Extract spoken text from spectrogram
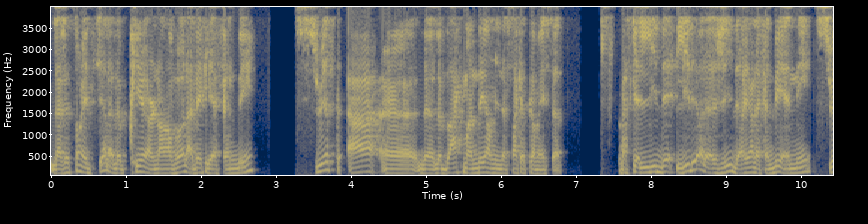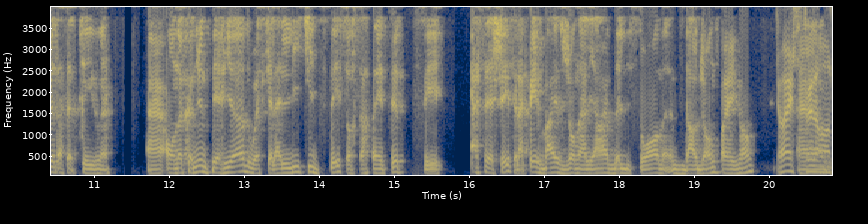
la gestion indicielle, elle a pris un envol avec les FNB suite à euh, le, Black Monday en 1987. Parce que l'idéologie derrière la FNB est née suite à cette crise-là. Euh, on a connu une période où est-ce que la liquidité sur certains titres s'est asséchée. C'est la pire baisse journalière de l'histoire du Dow Jones, par exemple. Oui, c'était euh,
